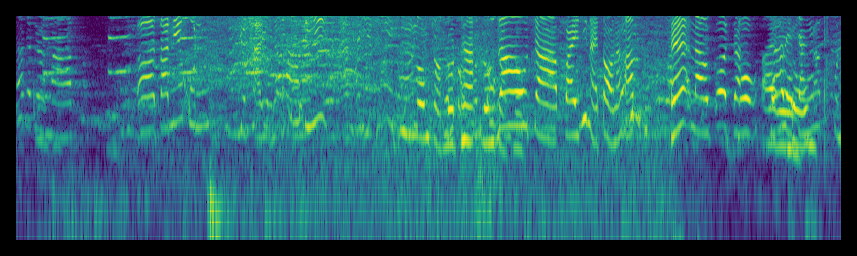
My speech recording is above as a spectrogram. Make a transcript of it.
แล้วจะเดินมา เอ่อตอนนี้คุณหยุดถ่ายอยู่นะคะนี่ นี่คือโรงจอดรถนะฮะโรงจอเราดรถจะไปที่ไหนต่อนะครับและเราก็จะไปอะไรโดจังมครับคุณ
